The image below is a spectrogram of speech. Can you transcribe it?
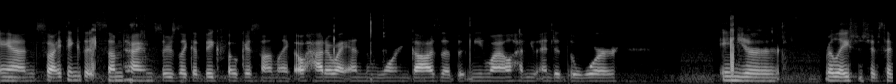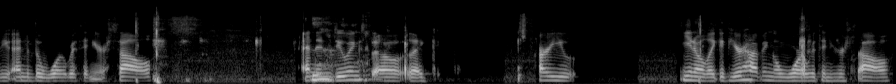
And so I think that sometimes there's like a big focus on like, oh, how do I end the war in Gaza? But meanwhile, have you ended the war in your relationships? Have you ended the war within yourself? And in doing so, like, are you you know, like if you're having a war within yourself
